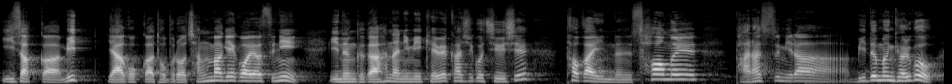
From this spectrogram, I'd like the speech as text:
이삭과 및 야곱과 더불어 장막에 거하였으니 이는 그가 하나님이 계획하시고 지으실 터가 있는 성을 바랐음이라. 믿음은 결국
